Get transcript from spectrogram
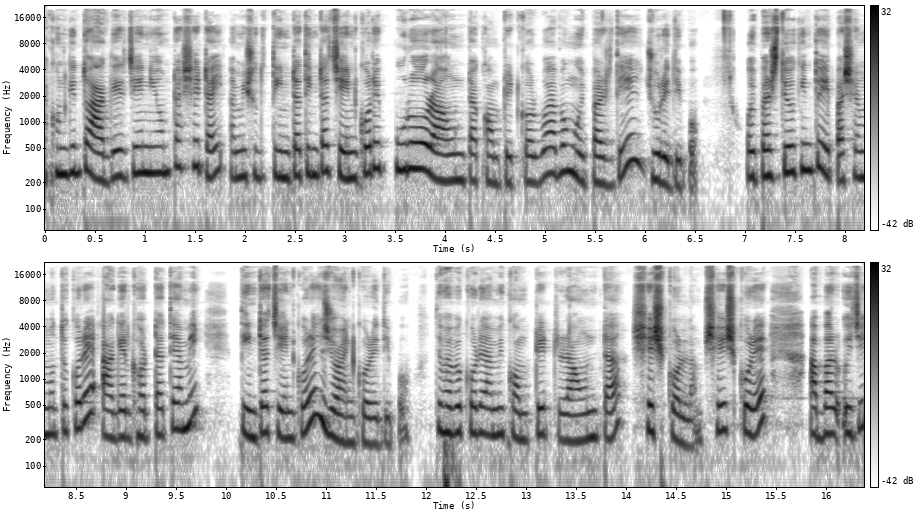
এখন কিন্তু আগের যে নিয়মটা সেটাই, আমি শুধু তিনটা তিনটা চেন করে পুরো রাউন্ডটা কমপ্লিট করব এবং ওই পাশ দিয়ে জুড়ে দিব। ওই পাশ দিয়েও কিন্তু এই পাশের মতো করে আগের ঘরটাতে আমি তিনটা চেন করে জয়েন করে দিব। তো এভাবে করে আমি কমপ্লিট রাউন্ডটা শেষ করলাম। শেষ করে আবার ওই যে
